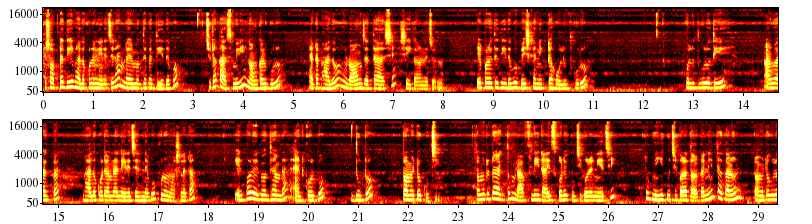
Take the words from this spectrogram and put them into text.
তো সবটা দিয়ে ভালো করে নেড়ে চেড়ে আমরা এর মধ্যে এবার দিয়ে দেবো কিছুটা কাশ্মীরি লঙ্কার গুঁড়ো। একটা ভালো রং যাতে আসে সেই কারণের জন্য। এরপরেতে দিয়ে দেবো বেশ খানিকটা হলুদ গুঁড়ো। হলুদ গুঁড়ো দিয়ে আরও একবার ভালো করে আমরা নেড়ে চেড়ে নেব পুরো মশলাটা। এরপর এর মধ্যে আমরা অ্যাড করব দুটো টমেটো কুচি। টমেটোটা একদম রাফলি ডাইস করে কুচি করে নিয়েছি। খুব মিহি কুচি করার দরকার নেই, তার কারণ টমেটোগুলো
